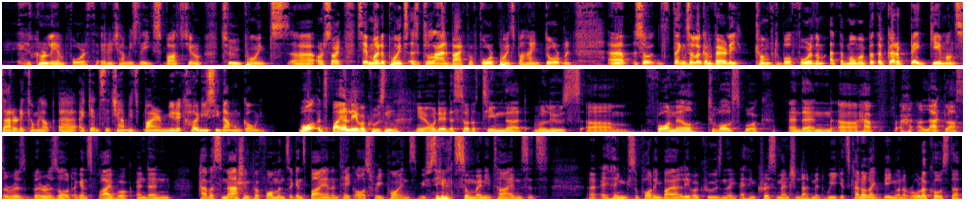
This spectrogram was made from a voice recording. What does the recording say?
currently in fourth in a Champions League spot. You know, two points, uh, or sorry, same amount of points as Gladbach, but four points behind Dortmund. so things are looking fairly comfortable for them at the moment. But they've got a big game on Saturday coming up against the champions Bayern Munich. How do you see that one going? Well, it's Bayer Leverkusen. You know, they're the sort of team that will lose um, 4 0 to Wolfsburg and then uh, have a lackluster res- result against Freiburg and then have a smashing performance against Bayern and take all three points. We've seen it so many times. It's, uh, I think, supporting Bayer Leverkusen. I think Chris mentioned that midweek. It's kind of like being on a roller coaster.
